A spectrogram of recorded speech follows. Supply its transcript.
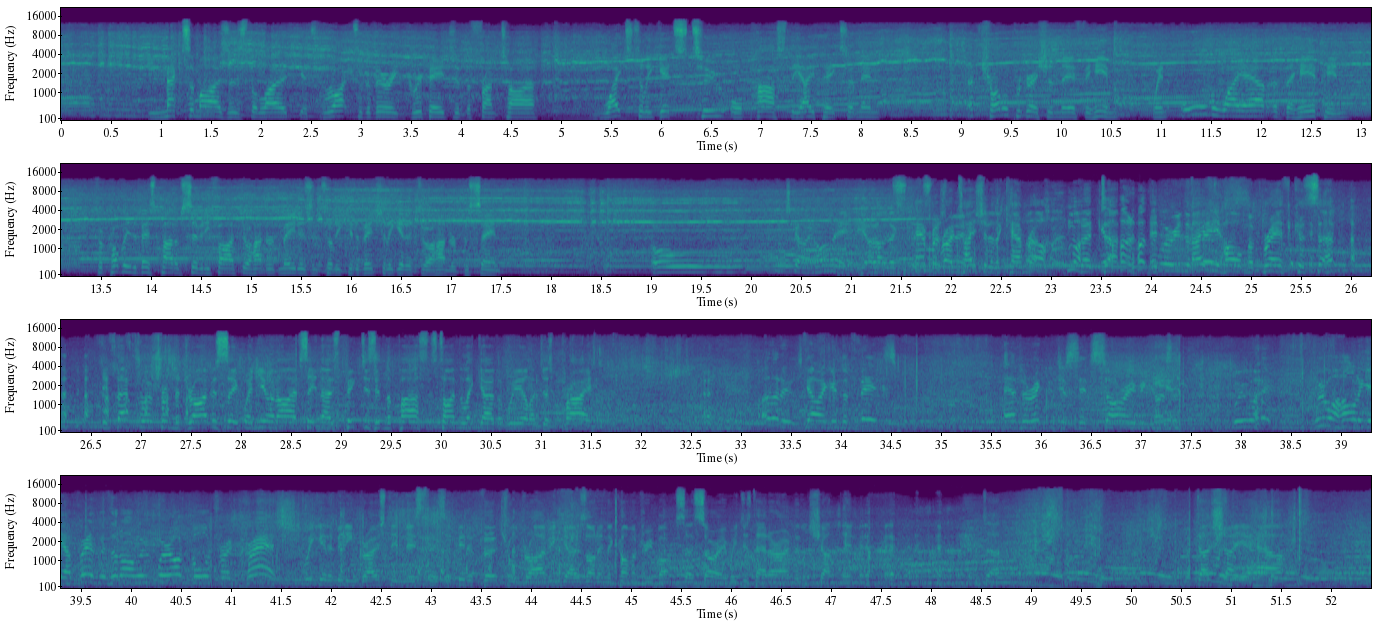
he maximises the load, gets right to the very grip edge of the front tyre, waits till he gets to or past the apex, and then that throttle progression there for him went all the way out of the hairpin for probably the best part of 75 to 100 metres until he could eventually get it to 100%. Oh, what's going on there? Oh, the, rotation of the camera. Oh, my but, God, I it we were in the made me hold my breath because uh, if that were from the driver's seat when you and I have seen those pictures in the past, it's time to let go of the wheel and just pray. I thought it was going in the fence. Our director just said sorry because we were we were holding our breath. We thought, oh, we- we're on board for a crash. We get a bit engrossed in this. There's a bit of virtual driving goes on in the commentary box. So sorry, we just had our own little shunt then. But, uh, does show you how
